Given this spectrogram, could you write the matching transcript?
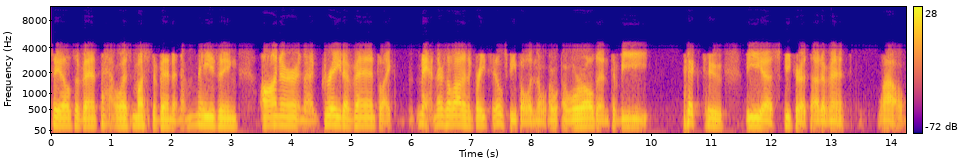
sales event? That was must have been an amazing honor and a great event. Like, man, there's a lot of great salespeople in the world, and to be picked to be a speaker at that event, wow,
